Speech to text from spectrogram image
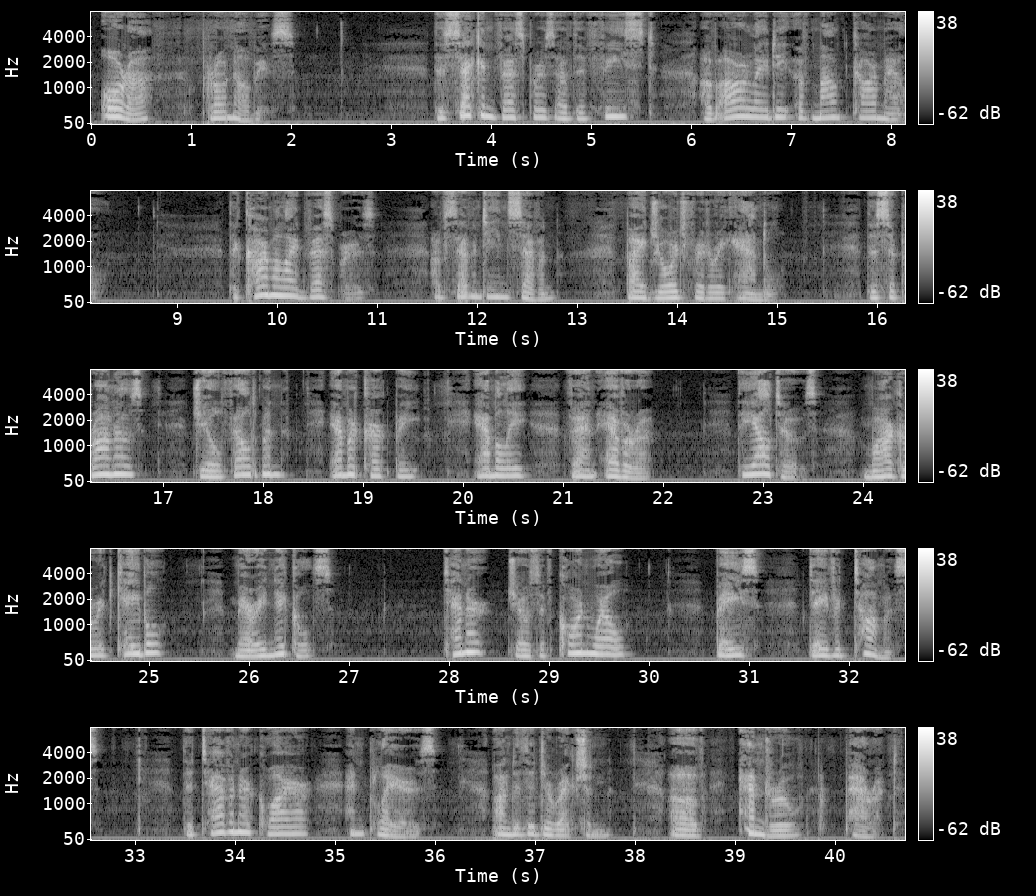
Ora pro nobis. The second Vespers of the Feast of Our Lady of Mount Carmel, the Carmelite Vespers of 1707 by George Frederick Handel. The sopranos, Jill Feldman, Emma Kirkby, Emily Van Evera. The altos, Margaret Cable, Mary Nichols. Tenor, Joseph Cornwell. Bass, David Thomas. The Taverner Choir and players under the direction of Andrew Parrott.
